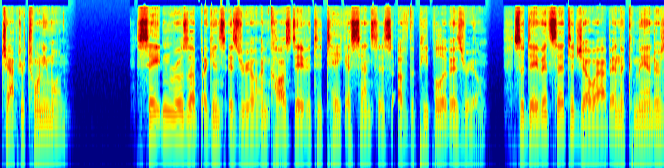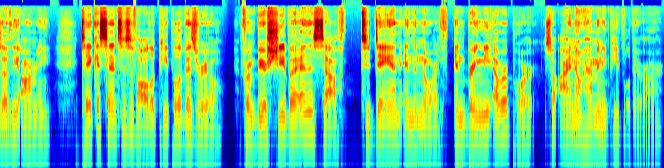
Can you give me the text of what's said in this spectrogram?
Chapter 21 Satan rose up against Israel and caused David to take a census of the people of Israel. So David said to Joab and the commanders of the army, Take a census of all the people of Israel, from Beersheba in the south to Dan in the north, and bring me a report so I know how many people there are.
